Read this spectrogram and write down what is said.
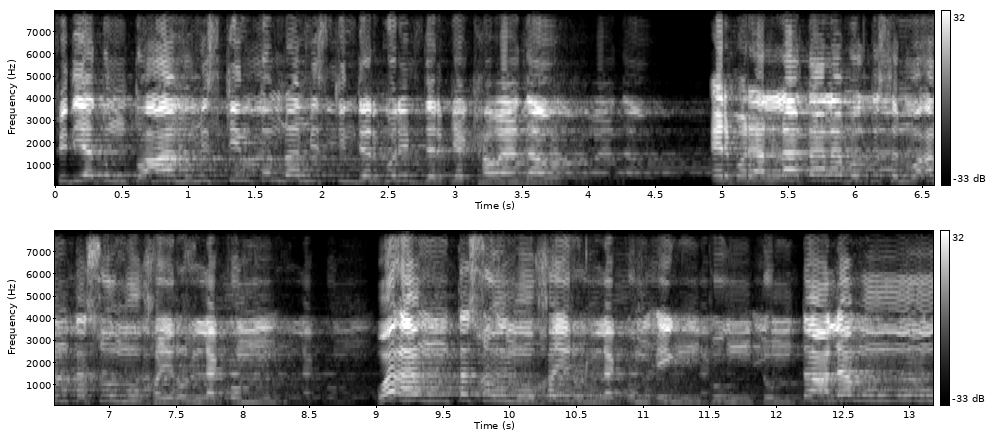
ফিদিয়াতুন তাআমু মিসকিন, তোমরা মিসকিনদের, গরিবদেরকে খাওয়ায় দাও। এরপরে আল্লাহ তাআলা বলতেছেন, ওয়া আনতাসুমু খায়রুল লাকুম। ওয়া আনতাসুমু খায়রুল লাকুম ইন কুনতুম তা'লামুন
